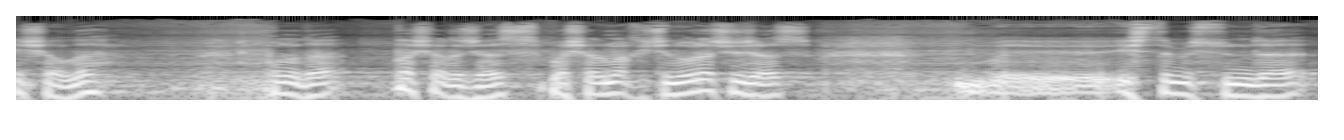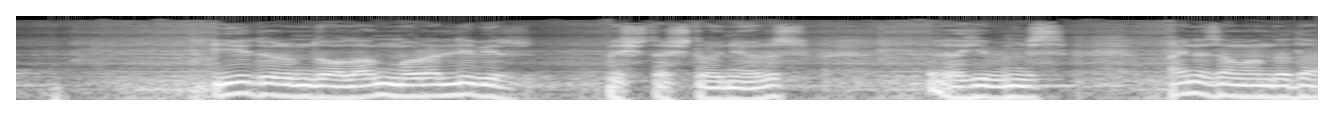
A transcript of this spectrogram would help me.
inşallah bunu da başaracağız. Başarmak için uğraşacağız. İstim üstünde iyi durumda olan moralli bir Beşiktaş'ta oynuyoruz. Rakibimiz aynı zamanda da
